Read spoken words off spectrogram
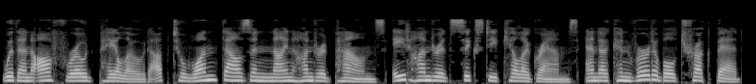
with an off-road payload up to 1,900 pounds 860 kilograms and a convertible truck bed,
